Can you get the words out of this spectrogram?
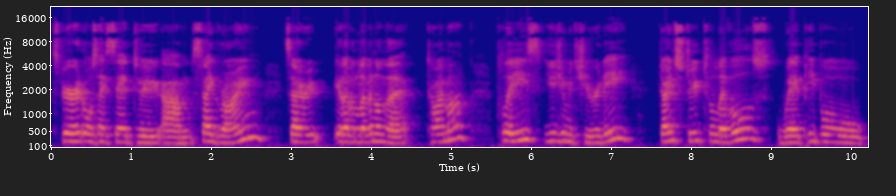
Spirit also said to um, stay grown. So 1111 on the timer please use your maturity. Don't stoop to levels where people,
